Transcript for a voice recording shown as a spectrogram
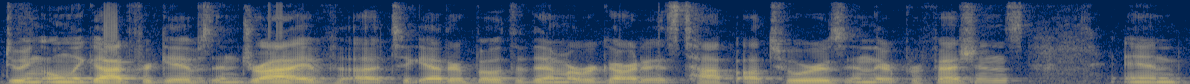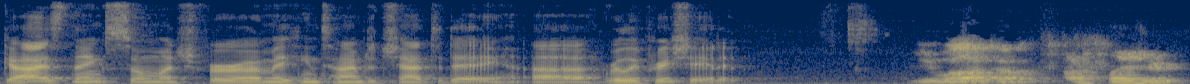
doing Only God Forgives and Drive uh, together. Both of them are regarded as top auteurs in their professions. And guys, thanks so much for uh, making time to chat today. really appreciate it. You're welcome. Our pleasure.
